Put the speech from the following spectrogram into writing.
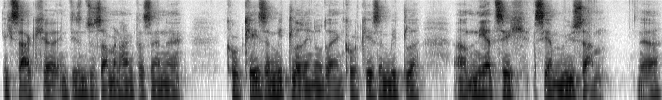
Ich sage in diesem Zusammenhang, dass eine Kolkeser-Mittlerin oder ein Kolkeser-Mittler äh, nährt sich sehr mühsam. Ja,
